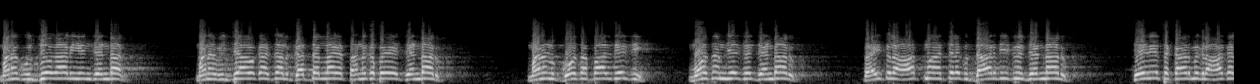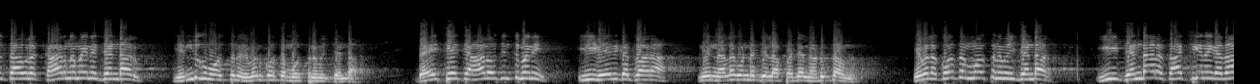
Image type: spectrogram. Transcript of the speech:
మనకు ఉద్యోగాలు ఏం జెండాలు. మన విద్యావకాశాలు గద్దల్లాగా తనకపోయే జెండాలు. మనను గోసపాలు చేసి మోసం చేసే జెండాలు. రైతుల ఆత్మహత్యలకు దారితీసిన జెండాలు. చేనేత కార్మికుల ఆకలి చావులకు కారణమైన జెండాలు. ఎందుకు మోస్తున్నాం ఎవరి కోసం మోస్తున్నాం ఈ జెండా దయచేసి ఆలోచించమని ఈ వేదిక ద్వారా నేను నల్లగొండ జిల్లా ప్రజలను అడుగుతా ఉన్నాను. ఇవాళ కోసం మోస్తున్నాం ఈ జెండాలు. ఈ జెండాల సాక్షిగానే కదా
